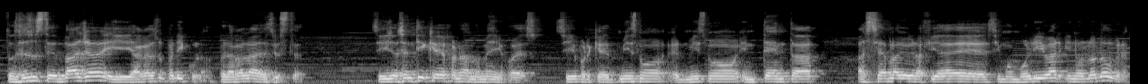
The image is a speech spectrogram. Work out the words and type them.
Entonces usted vaya y haga su película, pero hágala desde usted. Sí, yo sentí que Fernando me dijo eso, sí, porque él mismo, él mismo intenta hacer la biografía de Simón Bolívar y no lo logra.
